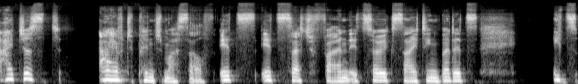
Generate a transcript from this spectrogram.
I just. I have to pinch myself. It's it's such fun. It's so exciting, but it's it's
